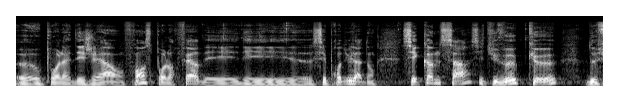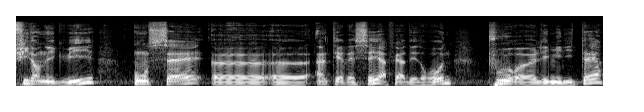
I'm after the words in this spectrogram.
euh, ou pour la DGA en France pour leur faire des, des ces produits-là. Donc c'est comme ça, si tu veux, que de fil en aiguille, on s'est intéressé à faire des drones pour les militaires.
